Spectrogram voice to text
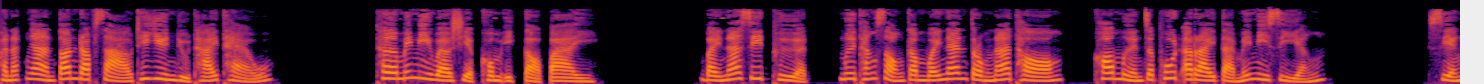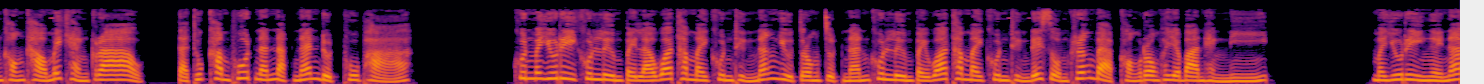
พนักงานต้อนรับสาวที่ยืนอยู่ท้ายแถว เธอไม่มีแววเฉียบคมอีกต่อไป ใบหน้าซีดเผือด มือทั้งสองกำไว้แน่นตรงหน้าท้อง คอเหมือนจะพูดอะไรแต่ไม่มีเสียง เสียงของเขาไม่แข็งกร้าว แต่ทุกคำพูดนั้นหนักแน่นดุดภูผา คุณมายุรีคุณลืมไปแล้วว่าทำไมคุณถึงนั่งอยู่ตรงจุดนั้น คุณลืมไปว่าทำไมคุณถึงได้สวมเครื่องแบบของโรงพยาบาลแห่งนี้ มายุรีเงยหน้า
